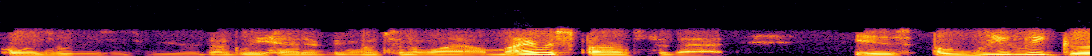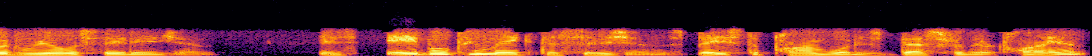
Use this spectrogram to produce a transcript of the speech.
always rears its weird, ugly head every once in a while. My response to that is a really good real estate agent is able to make decisions based upon what is best for their client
